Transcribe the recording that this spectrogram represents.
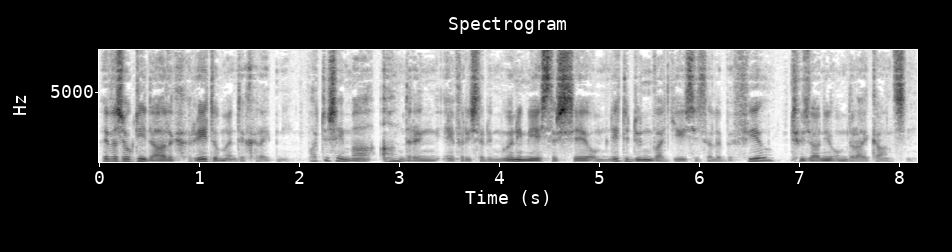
Hy was ook nie dadelik gereed om in te gryp nie. Maar toe sy ma aandring en vir die seremoniemeester sê om net te doen wat Jesus hulle beveel, toe sy nie omdraai kans nie.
